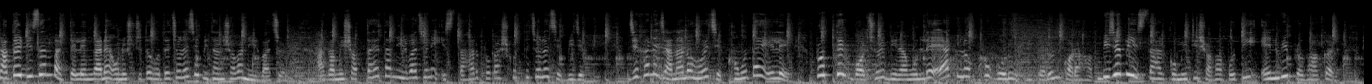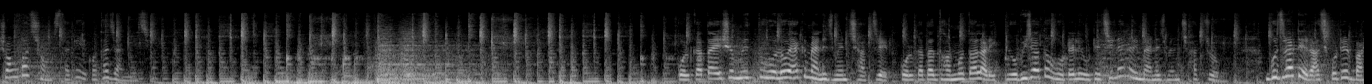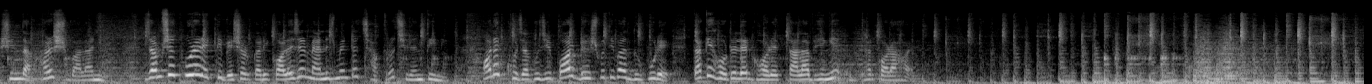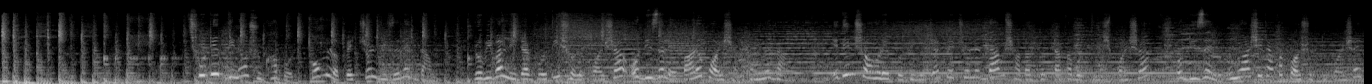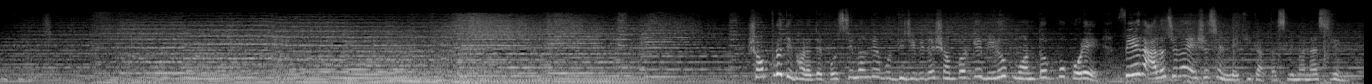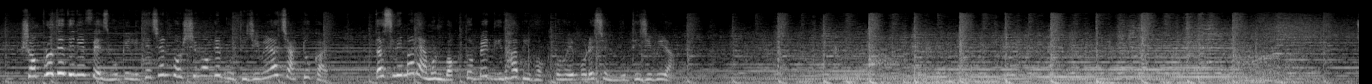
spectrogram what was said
সাতই ডিসেম্বর তেলেঙ্গানায় অনুষ্ঠিত হতে চলেছে বিধানসভা নির্বাচন। আগামী সপ্তাহে তার নির্বাচনে ইস্তাহার প্রকাশ করতে চলেছে বিজেপি, যেখানে জানানো হয়েছে ক্ষমতায় এলে প্রত্যেক বছর বিনামূল্যে এক লক্ষ গরু বিতরণ করা হবে। বিজেপি ইস্তাহার কমিটি সভাপতি এনভি প্রভাকর সংবাদ সংস্থাকে একথা জানিয়েছে। কলকাতায় এসে মৃত্যু হলো এক ম্যানেজমেন্ট ছাত্রের। কলকাতার ধর্মতলার একটি অভিজাত হোটেলে উঠেছিলেন ওই ম্যানেজমেন্ট ছাত্র। গুজরাটের রাজকোটের বাসিন্দা হর্ষ বালানি। জামশেদপুরের একটি বেসরকারি কলেজের ম্যানেজমেন্টের ছাত্র ছিলেন তিনি। অনেক খোঁজাখুঁজির পর বৃহস্পতিবার দুপুরে তাকে হোটেলের ঘরের তালা ভেঙে উদ্ধার করা হয়। ছুটির দিনেও সুখবর, কমল পেট্রোল ডিজেলের দাম। রবিবার লিটার প্রতি ষোলো পয়সা ও ডিজেলে বারো পয়সা কমল দাম। এদিন শহরে প্রতি লিটার পেট্রোলের দাম সাতাত্তর টাকা বত্রিশ পয়সা ও ডিজেল উনআশি টাকা পঁয়ষট্টি পয়সায় বিক্রি হচ্ছে। সম্প্রতি ভারতের পশ্চিমবঙ্গের বুদ্ধিজীবীদের সম্পর্কে বিরূপ মন্তব্য করে ফের আলোচনায় এসেছেন লেখিকা তাসলিমা নাসরিন। সম্প্রতি তিনি ফেসবুকে লিখেছেন, পশ্চিমবঙ্গের বুদ্ধিজীবীরা চাটুকার। তাসলিমার এমন বক্তব্যে দ্বিধা বিভক্ত হয়ে পড়েছেন বুদ্ধিজীবীরা।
